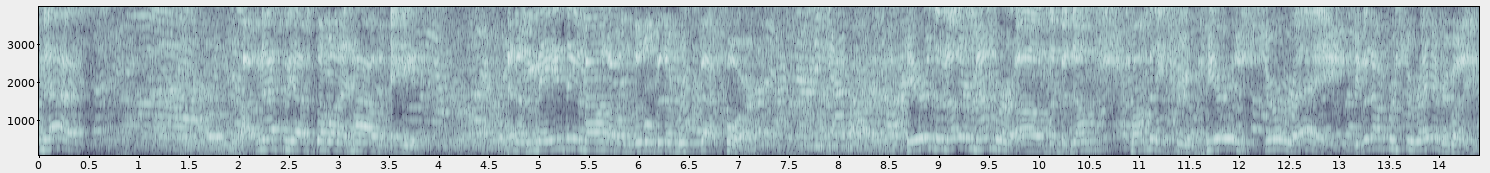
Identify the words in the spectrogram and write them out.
up next, up next we have someone I have a an amazing amount of a little bit of respect for. Here is another member of the Ba-Dum-Chh comedy troupe. Here is Sherae. Give it up for Sherae, everybody.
